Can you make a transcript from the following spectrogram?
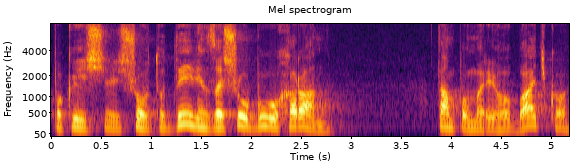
поки йшов туди, він зайшов, був у Харан. Там помер його батько.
